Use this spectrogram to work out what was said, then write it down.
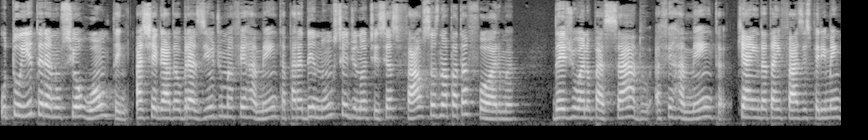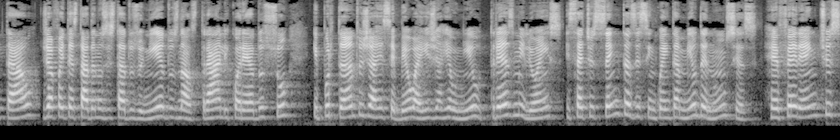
o Twitter anunciou ontem a chegada ao Brasil de uma ferramenta para denúncia de notícias falsas na plataforma. Desde o ano passado, a ferramenta, que ainda está em fase experimental, já foi testada nos Estados Unidos, na Austrália e Coreia do Sul e, portanto, já recebeu aí, já reuniu 3 milhões e 750 mil denúncias referentes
